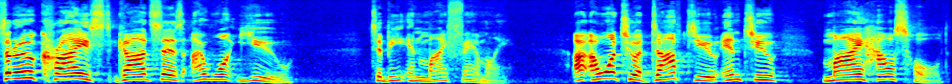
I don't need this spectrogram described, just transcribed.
through Christ, God says, I want you to be in my family. I, I want to adopt you into my household.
